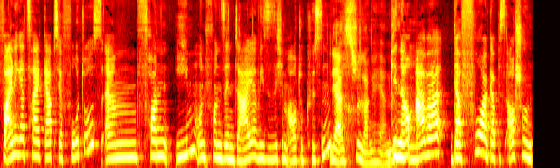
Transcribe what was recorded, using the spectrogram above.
vor einiger Zeit gab es ja Fotos ähm, von ihm und von Zendaya, wie sie sich im Auto küssen. Ja, das ist schon lange her. Ne? Genau, aber davor gab es auch schon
